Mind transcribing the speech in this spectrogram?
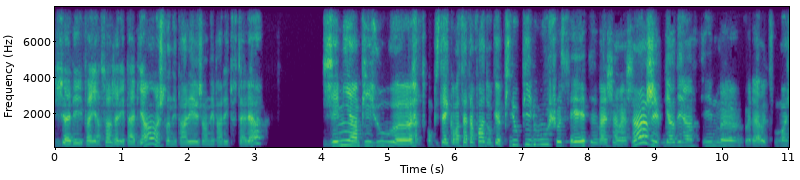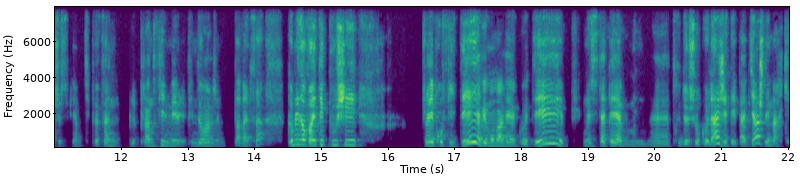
j'allais, enfin, hier soir, j'allais pas bien, je t'en ai parlé, j'en ai parlé tout à l'heure. J'ai mis un bijou, euh, en plus, là, il commence à faire froid, donc euh, pilou pilou, chaussettes, machin, machin. J'ai regardé un film, voilà, moi, je suis un petit peu fan de plein de films, mais les films d'horreur, j'aime pas mal ça. Comme les enfants étaient couchés, J'en ai profité, il y avait mon mari à côté, je me suis tapé un, truc de chocolat, j'étais pas bien, je l'ai marqué.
